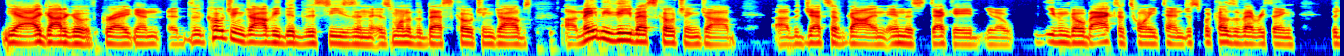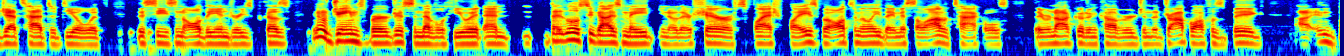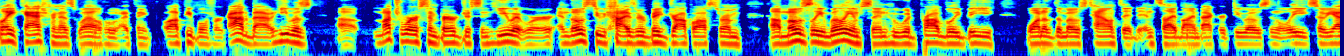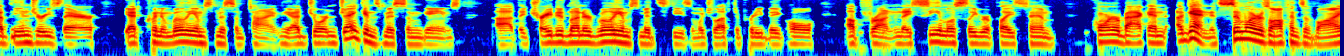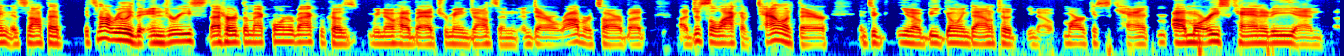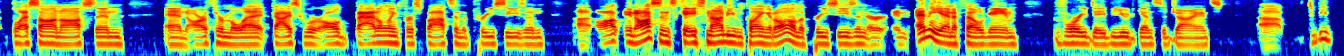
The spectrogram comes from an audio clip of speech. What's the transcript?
Yeah, I got to go with Gregg. And uh, the coaching job he did this season is one of the best coaching jobs, uh, maybe the best coaching job uh, the Jets have gotten in this decade. You know, even go back to 2010, just because of everything the Jets had to deal with this season, all the injuries, because, you know, James Burgess and Neville Hewitt, and th- those two guys made, you know, their share of splash plays, but ultimately they missed a lot of tackles. They were not good in coverage, and the drop off was big uh, and Blake Cashman as well, who I think a lot of people forgot about. He was uh, much worse than Burgess and Hewitt were, and those two guys were big drop offs from uh, Mosley Williamson, who would probably be one of the most talented inside linebacker duos in the league. So you had the injuries there. You had Quinnen Williams miss some time. You had Jordan Jenkins miss some games. Uh, they traded Leonard Williams midseason, which left a pretty big hole up front, and they seamlessly replaced him cornerback. And again, it's similar as offensive line. It's not that it's not really the injuries that hurt them at cornerback because we know how bad Trumaine Johnson and Darryl Roberts are, but uh, just the lack of talent there, and to you know be going down to you know Marcus Can uh, Maurice Canady and Blessuan Austin and Arthur Maulet, guys who are all battling for spots in the preseason. Uh, in Austin's case, not even playing at all in the preseason or in any NFL game before he debuted against the Giants. Uh, to be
